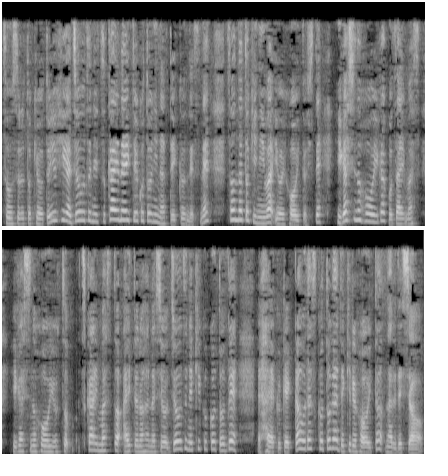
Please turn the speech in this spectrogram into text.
そうすると今日という日が上手に使えないということになっていくんですね。そんな時には良い方位として東の方位がございます。ざいます。東の方位を使いますと相手の話を上手に聞くことで早く結果を出すことができる方位となるでしょう。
